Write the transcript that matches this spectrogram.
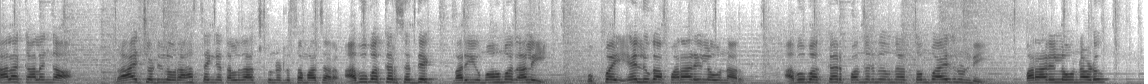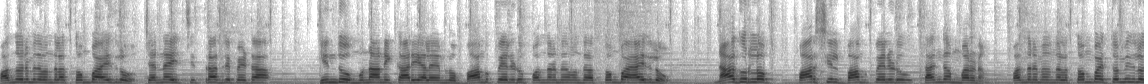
చాలా కాలంగా రాయచోటిలో రహస్యంగా తలదాచుకున్నట్లు సమాచారం. అబుబక్కర్ సిద్దిక్ మరియు మొహమ్మద్ అలీ ముప్పై ఏళ్ళుగా పరారీలో ఉన్నారు. అబుబక్కర్ పంతొమ్మిది వందల తొంభై ఐదు నుండి పరారీలో ఉన్నాడు. పంతొమ్మిది వందల తొంభై ఐదులో చెన్నై చిత్రాద్రిపేట హిందూ మునాని కార్యాలయంలో బాంబు పేలుడు పంతొమ్మిది వందల తొంభై ఐదులో నాగూర్లో పార్షిల్ బాంబు పేలుడు సంగం మరణం. పంతొమ్మిది వందల తొంభై తొమ్మిదిలో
